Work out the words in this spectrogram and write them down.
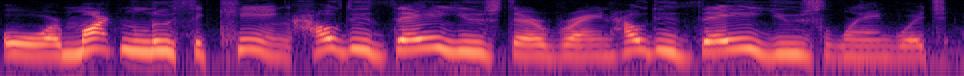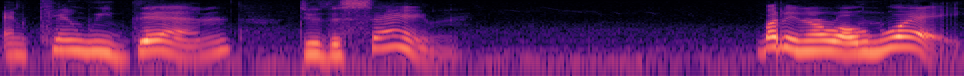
or Martin Luther King, how do they use their brain? How do they use language? And can we then do the same? But in our own way.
